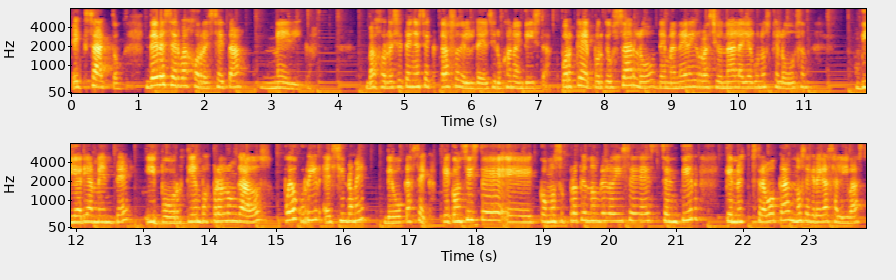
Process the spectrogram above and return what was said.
exacto. Debe ser bajo receta médica. Bajo receta en ese caso del, del cirujano dentista. ¿Por qué? Porque usarlo de manera irracional, hay algunos que lo usan diariamente y por tiempos prolongados, puede ocurrir el síndrome de boca seca, que consiste, eh, como su propio nombre lo dice, es sentir que nuestra boca no segrega salivas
